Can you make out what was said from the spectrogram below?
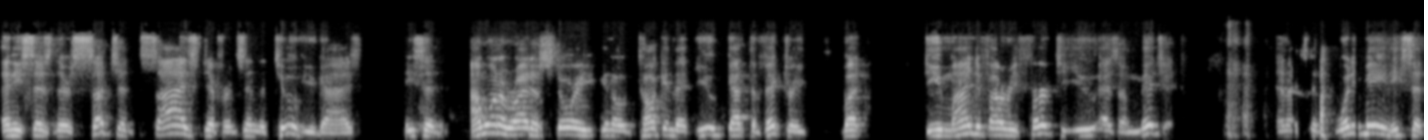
And he says, "There's such a size difference in the two of you guys." He said, "I want to write a story, you know, talking that you got the victory, but do you mind if I refer to you as a midget?" And I said, "What do you mean?" He said,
